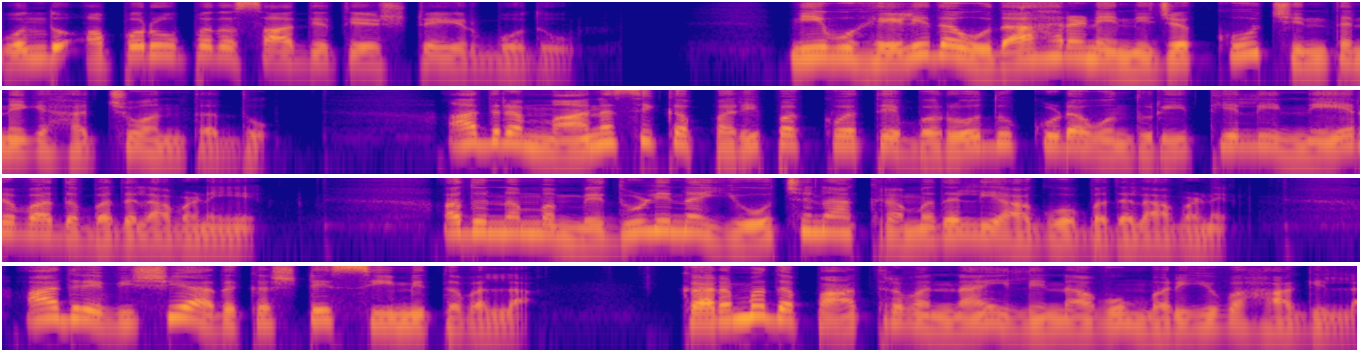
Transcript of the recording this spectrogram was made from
ಒಂದು ಅಪರೂಪದ ಸಾಧ್ಯತೆಯಷ್ಟೇ ಇರ್ಬೋದು. ನೀವು ಹೇಳಿದ ಉದಾಹರಣೆ ನಿಜಕ್ಕೂ ಚಿಂತನೆಗೆ ಹಚ್ಚುವಂಥದ್ದು. ಅದರ ಮಾನಸಿಕ ಪರಿಪಕ್ವತೆ ಬರೋದು ಕೂಡ ಒಂದು ರೀತಿಯಲ್ಲಿ ನೇರವಾದ ಬದಲಾವಣೆಯೇ. ಅದು ನಮ್ಮ ಮೆದುಳಿನ ಯೋಚನಾ ಕ್ರಮದಲ್ಲಿ ಆಗುವ ಬದಲಾವಣೆ. ಆದರೆ ವಿಷಯ ಅದಕ್ಕಷ್ಟೇ ಸೀಮಿತವಲ್ಲ. ಕರ್ಮದ ಪಾತ್ರವನ್ನ ಇಲ್ಲಿ ನಾವು ಮರೆಯುವ ಹಾಗಿಲ್ಲ.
